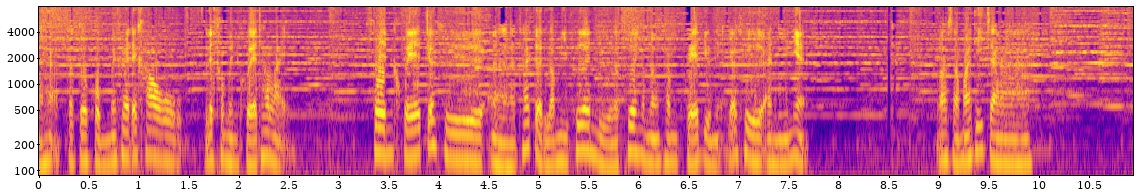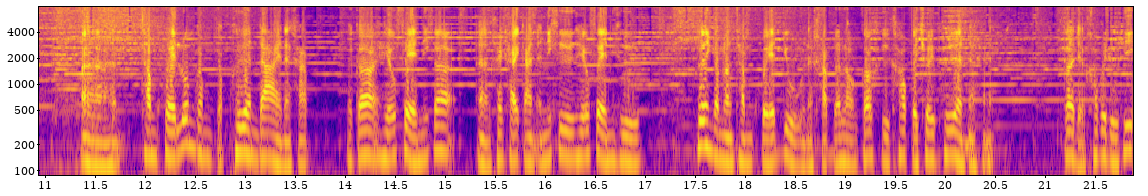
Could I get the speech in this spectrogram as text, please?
นะฮะแต่ตัวผมไม่เคยได้เข้า recommend quest เท่าไหร่ เฟรนเควสก็คืออถ้าเกิดเรามีเพื่อนอยู่แล้วเพื่อนกำลังทำเควสอยู่เนี่ยก็คืออันนี้เนี่ยเราสามารถที่จะทำเควสร่วมกันกับเพื่อนได้นะครับ แล้วก็เฮลเฟนนี่ก็คล้ายๆกัน อันนี้คือเฮลเฟนคือเพื่อนกำลังทำเควสอยู่นะครับ แล้วเราก็คือเข้าไปช่วยเพื่อนนะฮะ ก็เดี๋ยวเข้าไปดูที่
